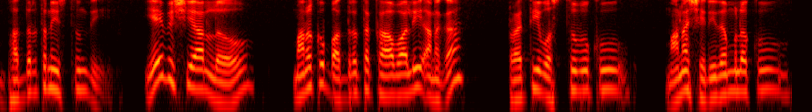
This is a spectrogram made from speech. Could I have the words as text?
భద్రతను ఇస్తుంది. ఏ విషయాల్లో మనకు భద్రత కావాలి అనగా ప్రతి వస్తువుకు మన శరీరములకు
